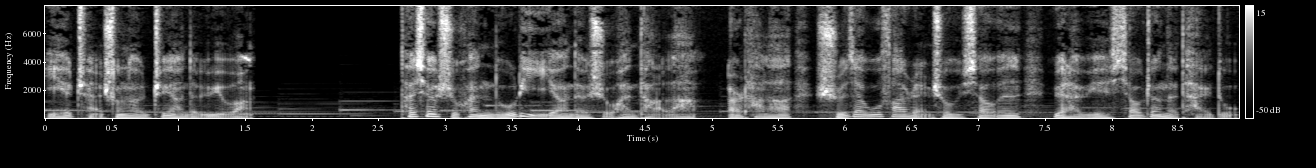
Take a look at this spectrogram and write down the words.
也产生了这样的欲望。他像使唤奴隶一样的使唤塔拉，而塔拉实在无法忍受肖恩越来越嚣张的态度。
